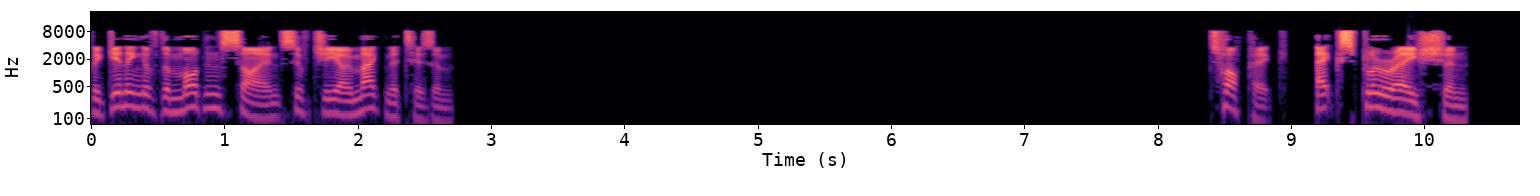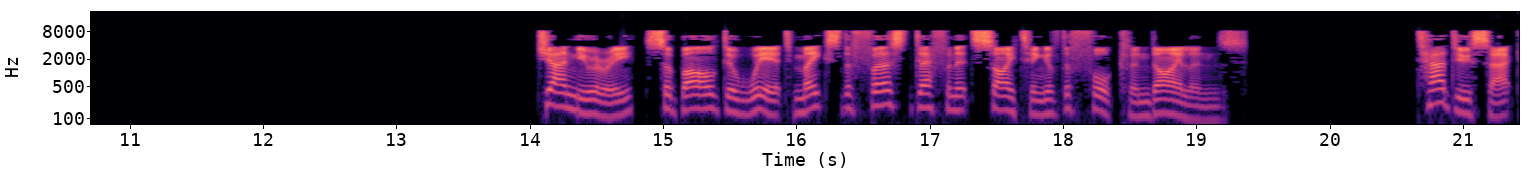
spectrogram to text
beginning of the modern science of geomagnetism. Topic: Exploration January, Sebald de Weert makes the first definite sighting of the Falkland Islands. Tadoussac,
